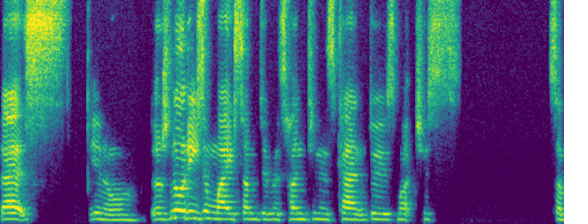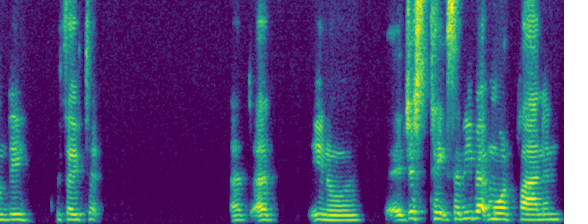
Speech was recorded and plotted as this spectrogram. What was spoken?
That's, you know, there's no reason why somebody with Huntington's can't do as much as somebody without it. I, I, you know, it just takes a wee bit more planning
